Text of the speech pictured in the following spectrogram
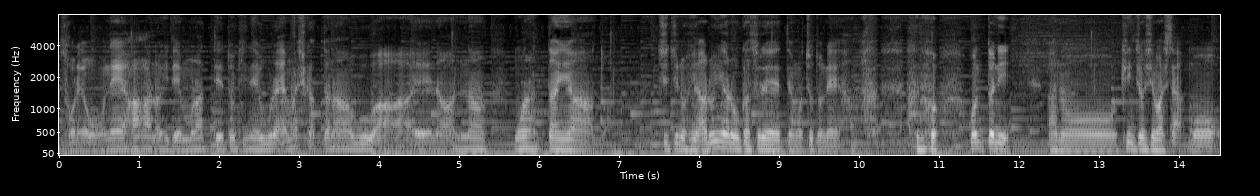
それをね母の日でもらってる時ね羨ましかったなうわええー、なあんなもらったんやと。父の日あるんやろうかそれってもうちょっとね あの本当にあのー、緊張しました。もう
